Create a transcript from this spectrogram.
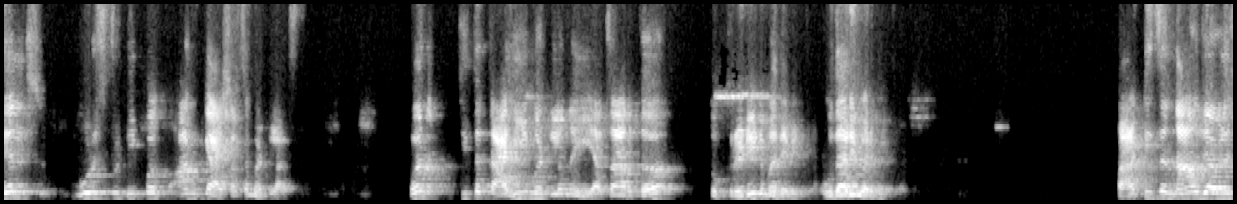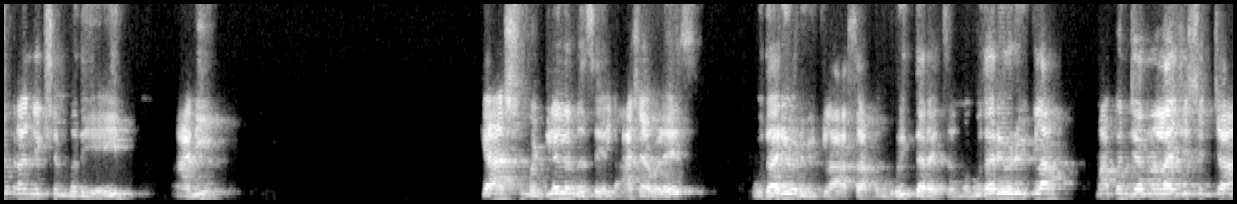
Sales goods to Deepak on cash असं म्हटलं असतं. पण तिथं काही म्हटलं नाही याचा अर्थ तो क्रेडिटमध्ये विकला उधारीवर विकला. पार्टीचं नाव ज्या वेळेस ट्रान्झॅक्शनमध्ये येईल आणि कॅश म्हटलेलं नसेल अशा वेळेस उधारीवर विकला असं आपण गृहित धरायचं. मग उधारीवर विकला मग आपण जर्नलायझेशनच्या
